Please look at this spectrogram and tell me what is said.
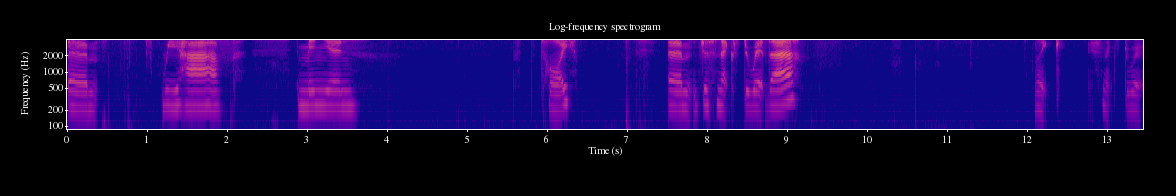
Um, we have a Minion toy um, just next to it there like next to it.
